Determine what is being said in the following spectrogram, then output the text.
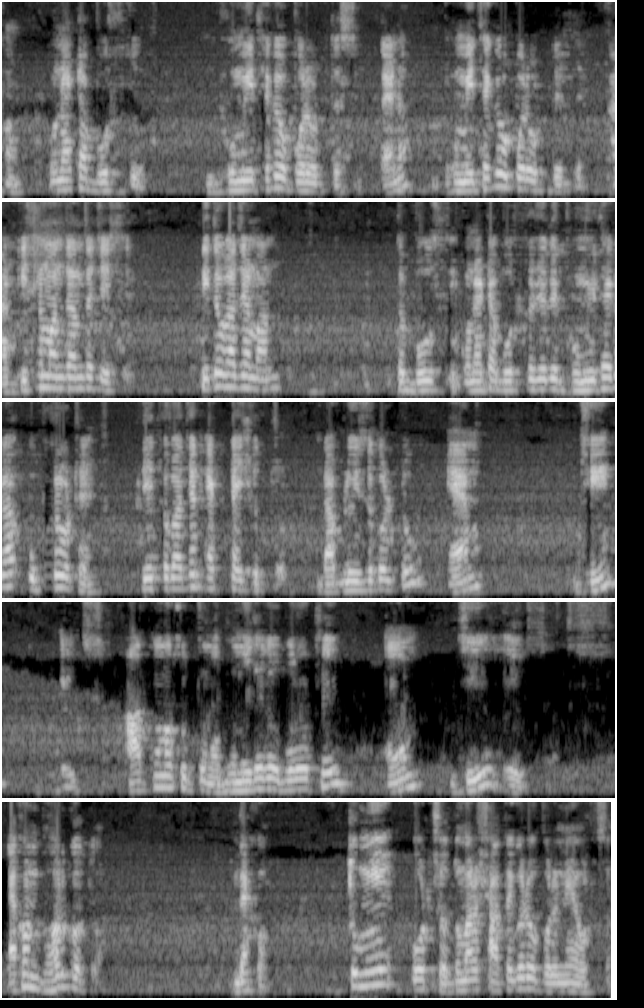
এখন, কোন একটা বস্তু ভূমি থেকে উপরে উঠতেছে, তাই না? ভূমি থেকে উপরে উঠতেছে। আর কিসের মান জানতে চাইছে? কৃত কাজের মান। তো বলছি কোন একটা বস্তু যদি ভূমি থেকে উপরে ওঠে কৃত কাজের একটাই সূত্র W is equal to M G H আর কোনো সূত্র না, ভূমি থেকে উপরে উঠে এম জি এইচ এখন ভর কত? দেখো, তুমি উঠছো, তোমার সাথে করে উপরে নিয়ে উঠছো।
